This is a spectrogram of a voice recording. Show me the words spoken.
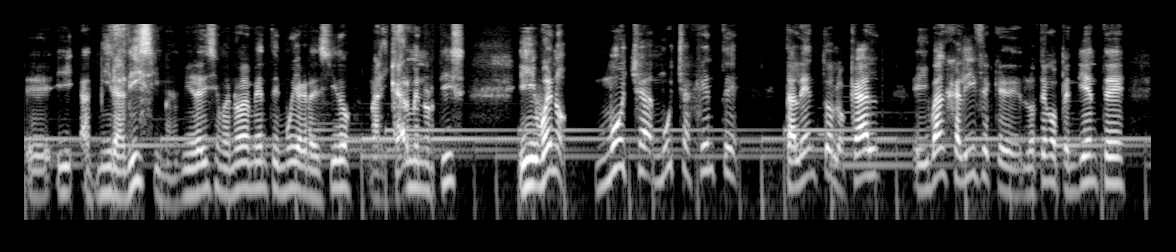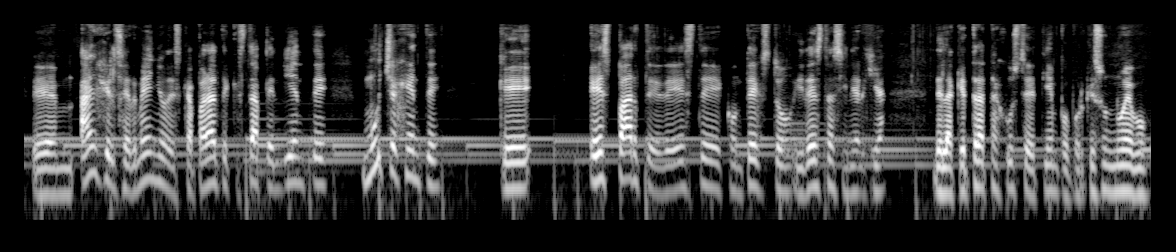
eh, y admiradísima, admiradísima nuevamente y muy agradecido Mari Carmen Ortiz. Y bueno, mucha, mucha gente, talento local, Iván Jalife, que lo tengo pendiente, em, Ángel Cermeño de Escaparate, que está pendiente, mucha gente que es parte de este contexto y de esta sinergia de la que trata Ajuste de Tiempo, porque es un nuevo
